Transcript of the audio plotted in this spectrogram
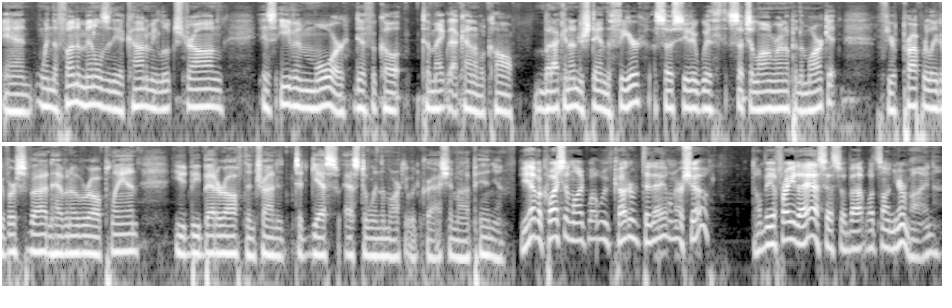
And when the fundamentals of the economy look strong, it's even more difficult to make that kind of a call. But I can understand the fear associated with such a long run up in the market. If you're properly diversified and have an overall plan, you'd be better off than trying to, to guess as to when the market would crash, in my opinion. Do you have a question like what we've covered today on our show? Don't be afraid to ask us about what's on your mind.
